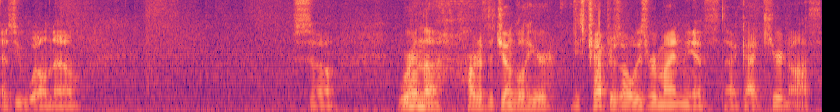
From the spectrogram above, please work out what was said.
as you well know. So we're in the heart of the jungle here. These chapters always remind me of that guy Kiernoth,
